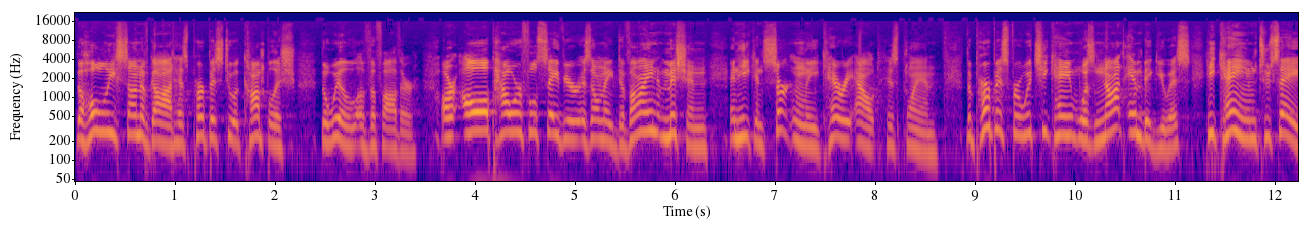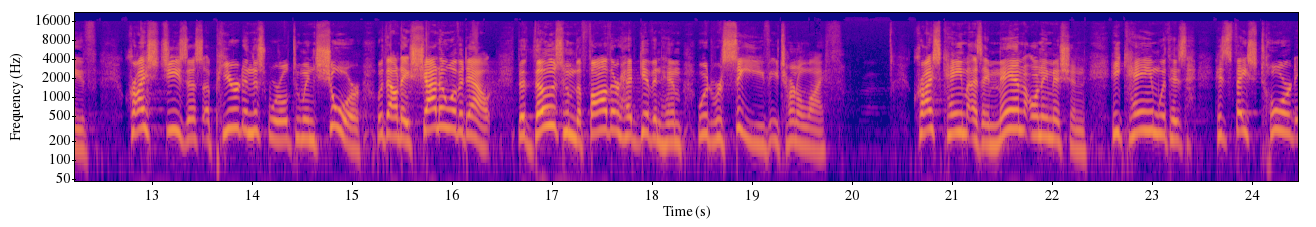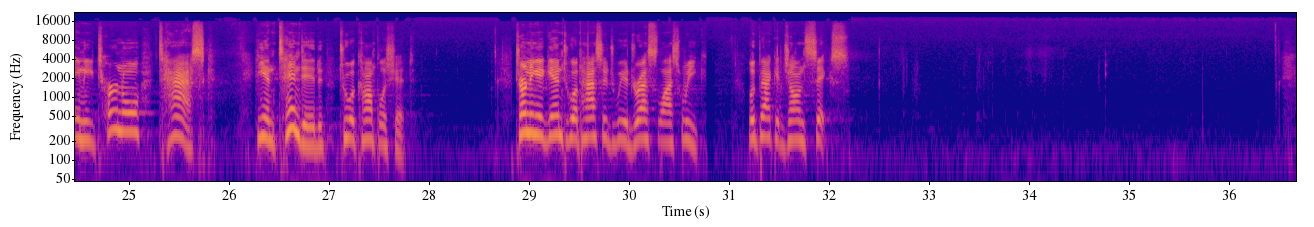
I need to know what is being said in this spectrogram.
The Holy Son of God has purpose to accomplish the will of the Father. Our all powerful Savior is on a divine mission, and he can certainly carry out his plan. The purpose for which he came was not ambiguous. He came to save. Christ Jesus appeared in this world to ensure, without a shadow of a doubt, that those whom the Father had given him would receive eternal life. Christ came as a man on a mission. He came with his, his face toward an eternal task. He intended to accomplish it. Turning again to a passage we addressed last week, look back at John 6.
